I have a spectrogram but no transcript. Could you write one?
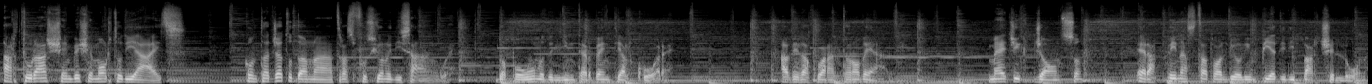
Arthur Ashe è invece morto di AIDS, contagiato da una trasfusione di sangue, dopo uno degli interventi al cuore. Aveva 49 anni. Magic Johnson era appena stato alle Olimpiadi di Barcellona,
